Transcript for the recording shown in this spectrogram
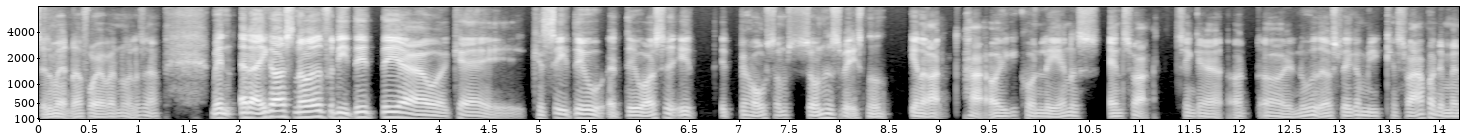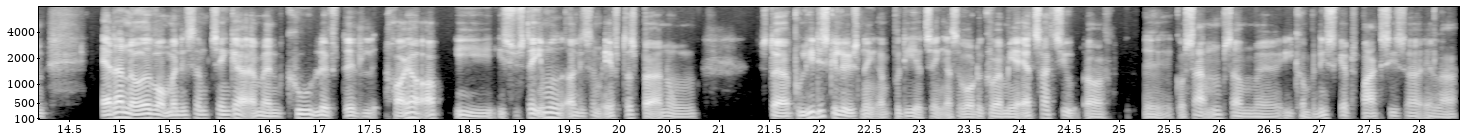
salamander og frøer, hvad det nu ellers er. Men er der ikke også noget, fordi det, det jeg jo kan, kan se, det er jo, at det er jo også et, et behov, som sundhedsvæsenet generelt har, og ikke kun lægernes ansvar, tænker jeg. Og, og nu ved jeg også slet ikke, om I kan svare på det, men er der noget, hvor man ligesom tænker, at man kunne løfte det højere op i, i systemet, og ligesom efterspørge nogle større politiske løsninger på de her ting, altså hvor det kunne være mere attraktivt at øh, gå sammen som øh, i kompagniskabspraksiser, eller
